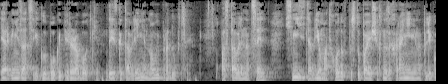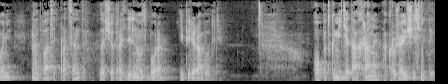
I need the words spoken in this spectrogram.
и организации их глубокой переработки до изготовления новой продукции. Поставлена цель снизить объем отходов, поступающих на захоронение на полигоне, на 20% за счет раздельного сбора и переработки. Опыт Комитета охраны окружающей среды.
